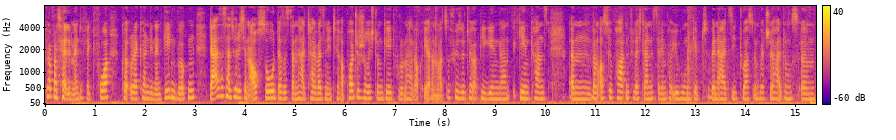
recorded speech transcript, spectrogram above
Körperteile im Endeffekt vor können, oder können denen entgegenwirken. Da ist es natürlich dann auch so, dass es dann halt teilweise in die therapeutische Richtung geht, wo du dann halt auch eher dann mal zur Physiotherapie gehen, gehen kannst. Ähm, beim Osteopathen vielleicht landest, der dir ein paar Übungen gibt, wenn er halt sieht, du hast irgendwelche Haltungs- ähm,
